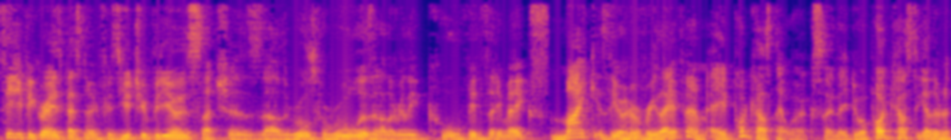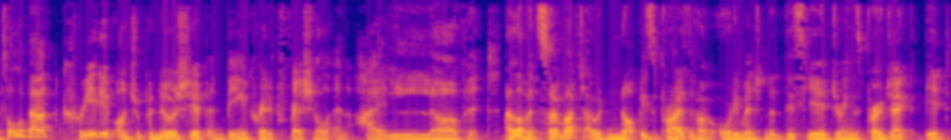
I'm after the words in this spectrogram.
CGP Grey is best known for his YouTube videos, such as uh, The Rules for Rulers and other really cool vids that he makes. Myke is the owner of Relay FM, a podcast network. So they do a podcast together and it's all about creative entrepreneurship and being a creative professional, and I love it. I love it so much, I would not be surprised if I've already mentioned it this year during this project. It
